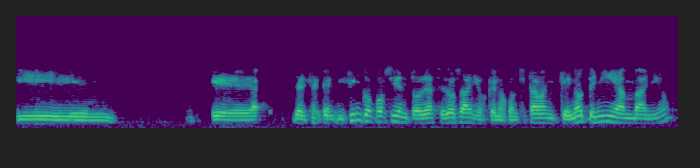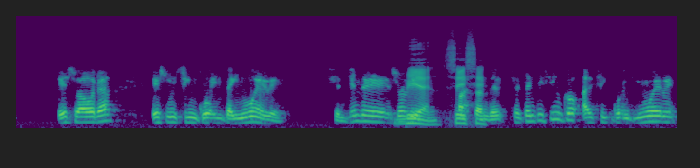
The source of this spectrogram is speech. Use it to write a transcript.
Y eh, del 75% de hace dos años que nos contestaban que no tenían baño, eso ahora es un 59. ¿Se entiende? Bien, sí, sí. Del 75 al 59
